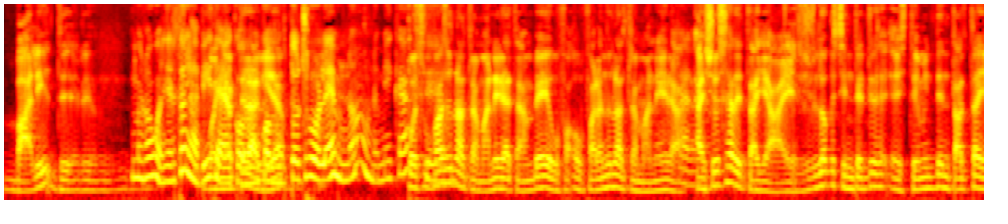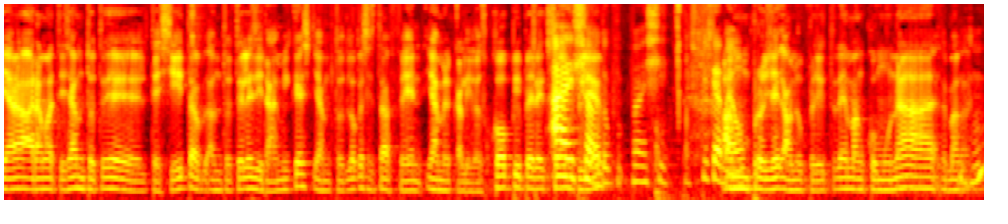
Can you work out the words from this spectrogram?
vàlid. De, Bueno, guanyar-te la vida, Guanyar-te com, la vida. com tots volem, no? Una mica. pues ho fas d'una altra manera també, ho, fa, ho faran d'una altra manera. Claro. Això s'ha de tallar, eh? això és el que s'intenta, estem intentant tallar ara mateix amb tot el teixit, amb, amb totes les dinàmiques i amb tot el que s'està fent. I amb el calidoscopi, per Ah, exemple, això, tu, així, explica-m'ho. amb, un projecte, amb el projecte de mancomunar, man,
